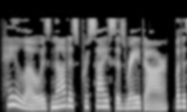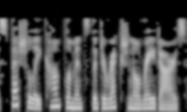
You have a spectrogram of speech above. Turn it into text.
HALO is not as precise as radar, but especially complements the directional radars.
